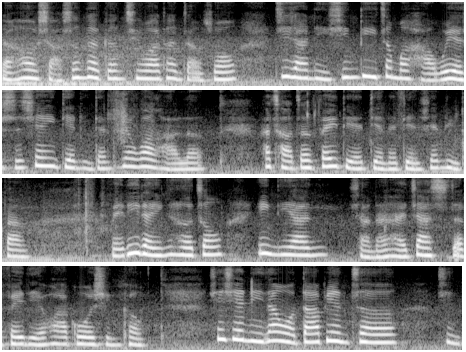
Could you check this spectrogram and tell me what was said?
然后小声的跟青蛙探长说：“既然你心地这么好，我也实现一点你的愿望好了。”他朝着飞碟点了点仙女棒。美丽的银河中，印第安小男孩驾驶着飞碟划过星空。谢谢你让我搭便车，青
